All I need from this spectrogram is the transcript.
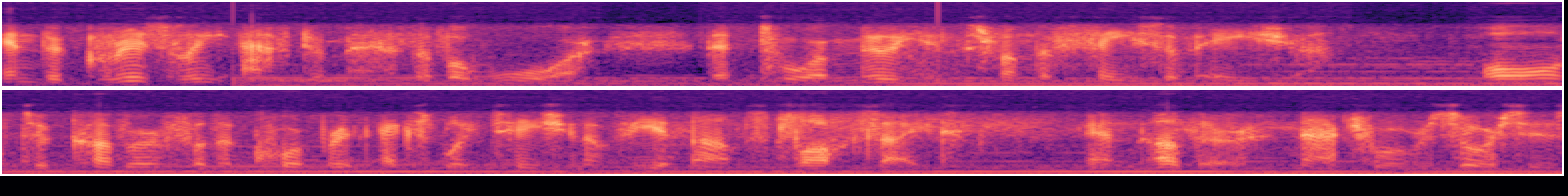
In the grisly aftermath of a war that tore millions from the face of Asia, all to cover for the corporate exploitation of Vietnam's bauxite and other natural resources,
